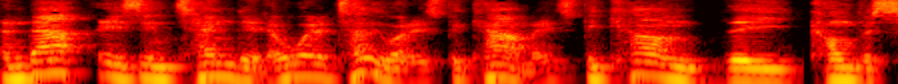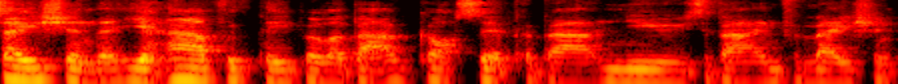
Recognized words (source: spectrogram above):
And that is intended, I want to tell you what it's become. It's become the conversation that you have with people about gossip, about news, about information,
